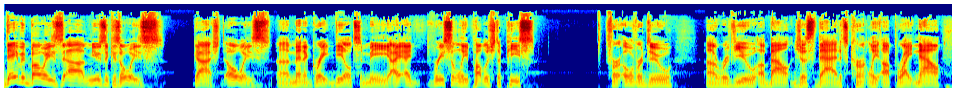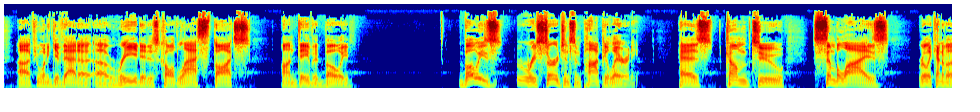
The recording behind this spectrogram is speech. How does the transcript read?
David Bowie's uh, music is always, gosh, always uh, meant a great deal to me. I, I, recently published a piece for Overdue uh, Review about just that. It's currently up right now. Uh, if you want to give that a, a read, it is called Last Thoughts on David Bowie. Bowie's resurgence in popularity has come to symbolize really kind of a,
